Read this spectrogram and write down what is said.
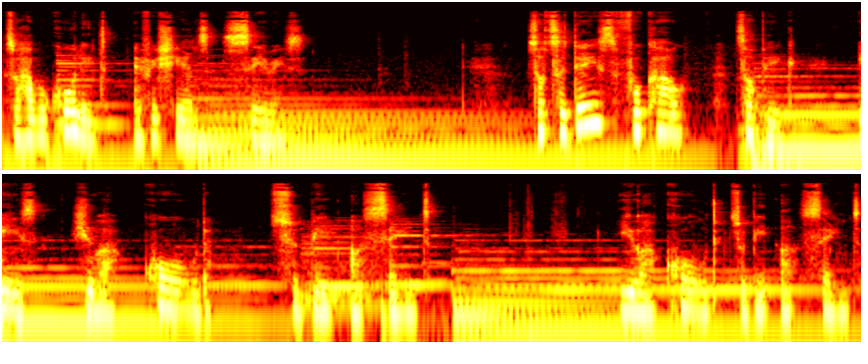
So I will call it Ephesians series. So today's focal topic is You are called to be a saint. You are called to be a saint.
